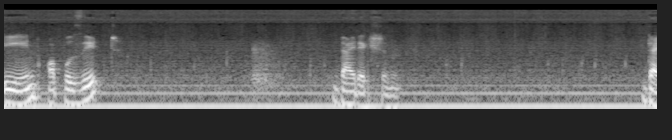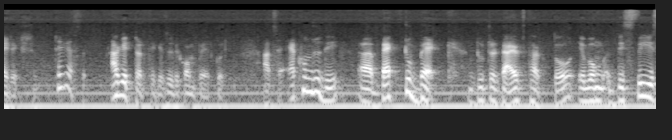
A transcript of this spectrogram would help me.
in opposite direction. Direction ঠিক আছে? আগেরটার থেকে যদি কম্পেয়ার করি। আচ্ছা এখন যদি ব্যাক টু ব্যাক দুটো ডায়েট থাকতো এবং this is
